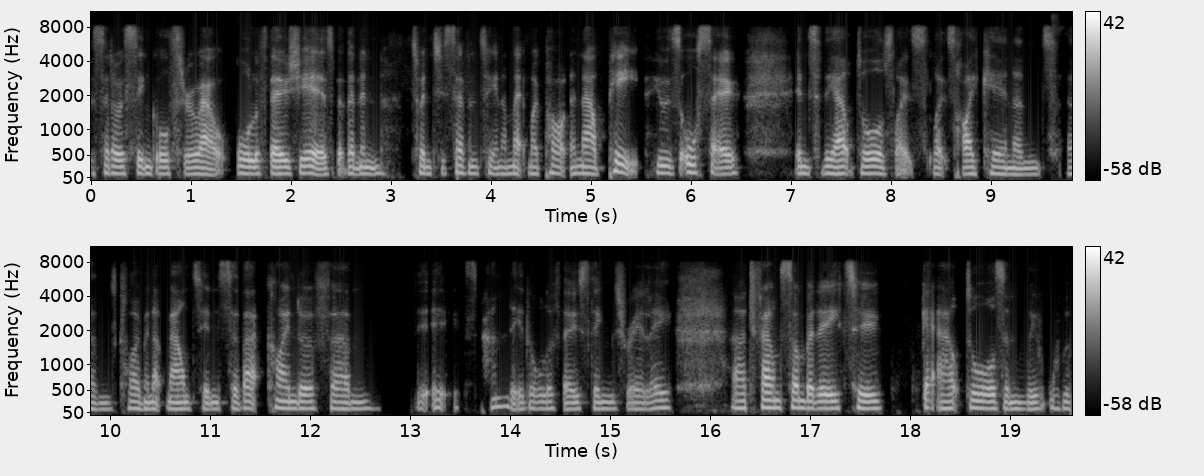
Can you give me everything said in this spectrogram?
I said I was single throughout all of those years, but then in 2017 I met my partner now, Pete, who is also into the outdoors, likes like hiking and and climbing up mountains. So that kind of um, it expanded all of those things really. I'd found somebody to get outdoors, and we we,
